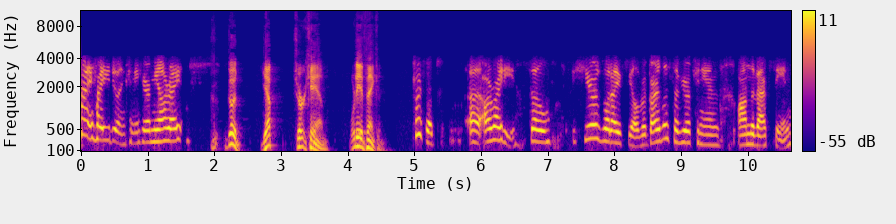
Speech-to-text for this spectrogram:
Hi, how are you doing? Can you hear me all right? Good. Yep, sure can. What are you thinking? Perfect. Uh, all righty. So here's what I feel. Regardless of your opinions on the vaccine,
